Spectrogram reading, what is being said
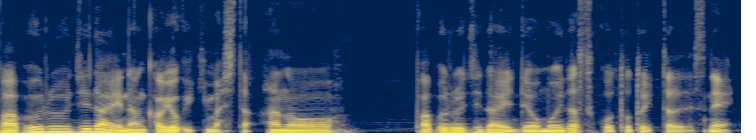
バブル時代なんかをよく行きました。あのバブル時代で思い出すことといったらですね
